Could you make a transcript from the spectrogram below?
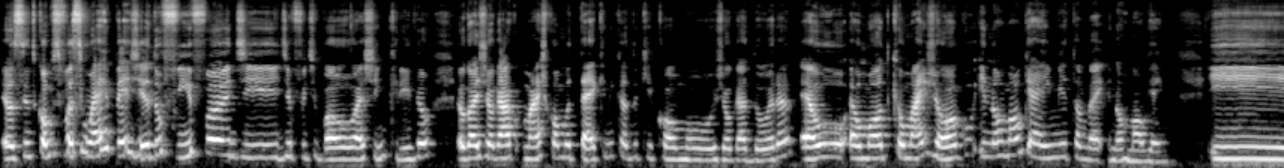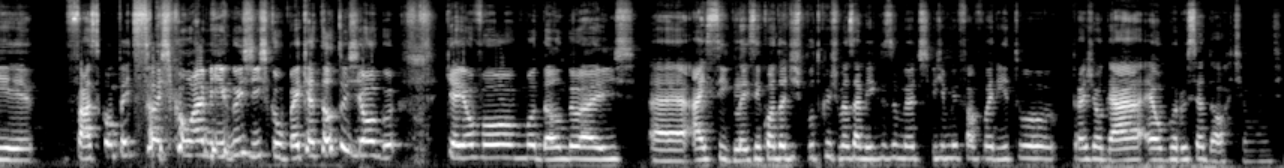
Eu sinto como se fosse um RPG do FIFA de, de futebol. Eu acho incrível. Eu gosto de jogar mais como técnica do que como jogadora. É o, é o modo que eu mais jogo. E normal game também. Normal game. E faço competições com amigos, desculpa, é que é tanto jogo que aí eu vou mudando as, é, as siglas. E quando eu disputo com os meus amigos, o meu time favorito para jogar é o Borussia Dortmund.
